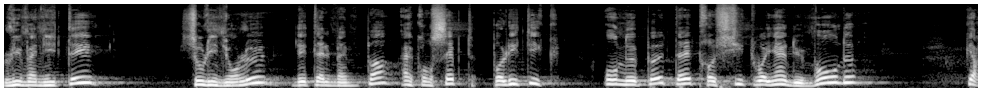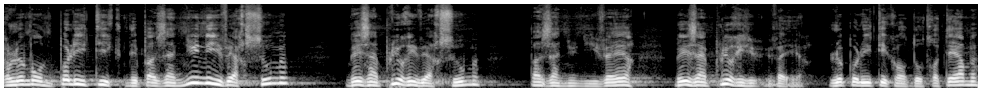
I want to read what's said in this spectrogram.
L'humanité, soulignons-le, n'est elle-même pas un concept politique. On ne peut être citoyen du monde car le monde politique n'est pas un universum, mais un pluriversum, pas un univers, mais un plurivers. Le politique, en d'autres termes,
